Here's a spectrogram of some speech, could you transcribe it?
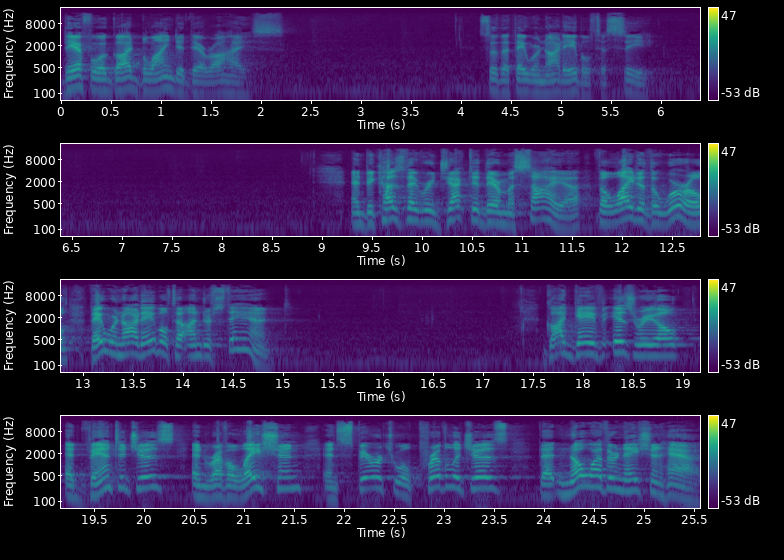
Therefore, God blinded their eyes so that they were not able to see. And because they rejected their Messiah, the light of the world, they were not able to understand. God gave Israel advantages and revelation and spiritual privileges that no other nation had.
